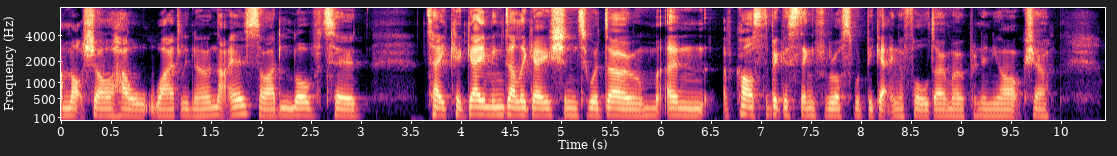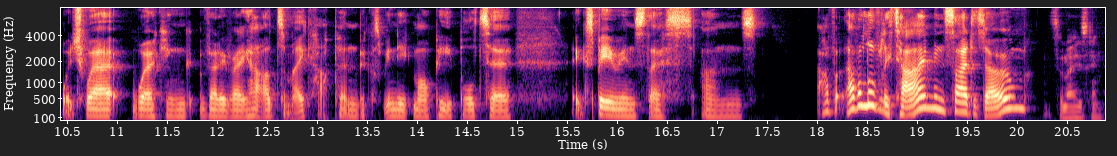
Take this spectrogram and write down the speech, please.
I'm not sure how widely known that is, so I'd love to take a gaming delegation to a dome. And of course, the biggest thing for us would be getting a full dome open in Yorkshire, which we're working very, very hard to make happen because we need more people to experience this and have, have a lovely time inside a dome. It's amazing.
